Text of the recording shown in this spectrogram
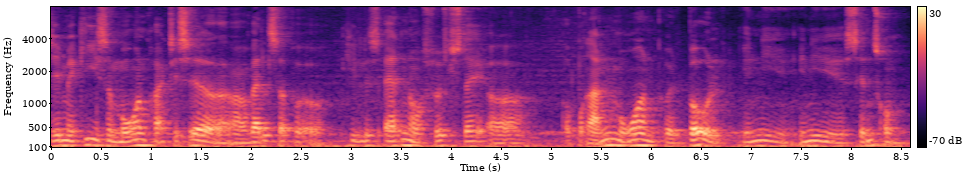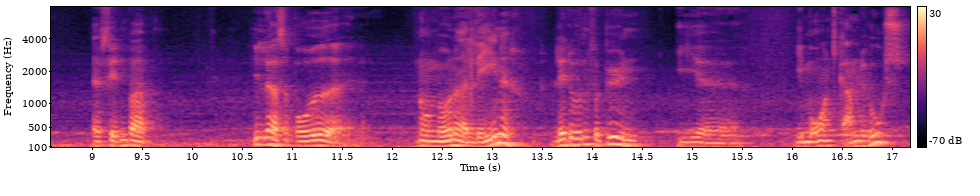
det magi, som moren praktiserede, og valgte så på Hildes 18-års fødselsdag og, og brænde moren på et bål inde i, inde i øh, centrum af Finbar. Hilde har så boet øh, nogle måneder alene, lidt uden for byen, i, øh, i morens gamle hus.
